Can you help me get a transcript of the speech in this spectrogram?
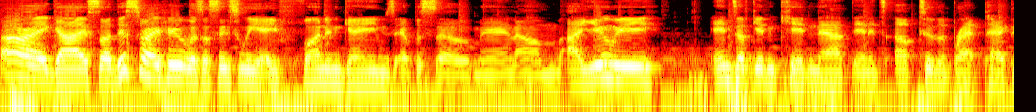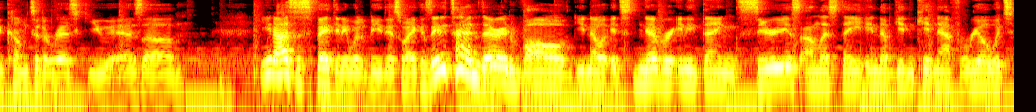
Alright guys, so this right here was essentially a fun and games episode, man. Um, Ayumi ends up getting kidnapped and it's up to the Brat Pack to come to the rescue as um, you know, I suspected it would be this way because anytime they're involved, you know, it's never anything serious unless they end up getting kidnapped for real, which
